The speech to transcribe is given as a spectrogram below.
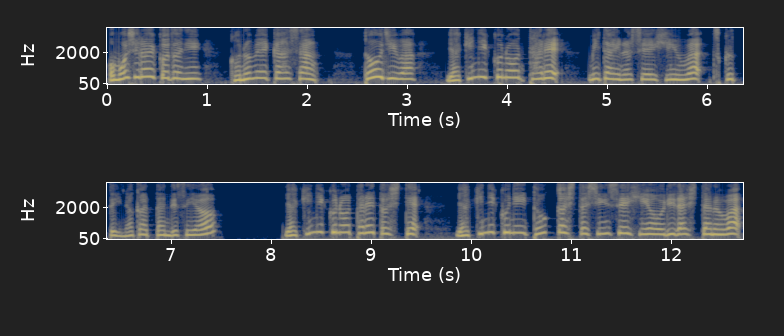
面白いことにこのメーカーさん当時は焼肉のタレみたいな製品は作っていなかったんですよ。焼肉のタレとして焼肉に特化した新製品を売り出したのは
